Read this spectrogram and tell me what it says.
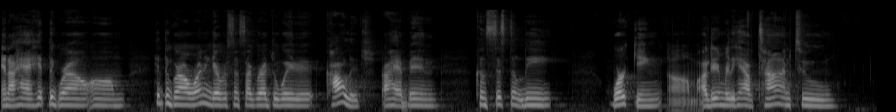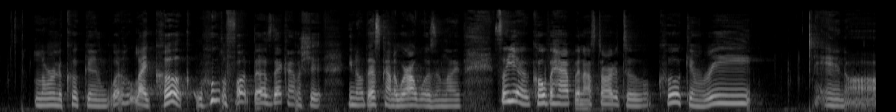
and I had hit the ground um, hit the ground running ever since I graduated college. I had been consistently working. Um, I didn't really have time to learn to cook and what who like cook who the fuck does that kind of shit you know that's kind of where i was in life so yeah covid happened i started to cook and read and uh,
